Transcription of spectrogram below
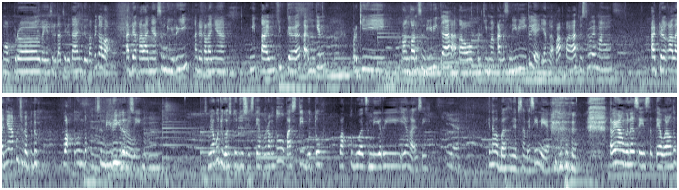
ngobrol pengen cerita-cerita gitu. Tapi kalau ada kalanya sendiri ada kalanya me time juga kayak mungkin pergi nonton sendiri kah atau pergi makan sendiri itu ya ya nggak apa-apa. Justru emang ada kalanya aku juga butuh waktu untuk sendiri gitu loh. sih. Mm-mm. sebenarnya aku juga setuju sih setiap orang tuh pasti butuh waktu buat sendiri ya nggak sih? Iya. Kenapa bahasanya sampai sini ya? Tapi memang bener sih setiap orang tuh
